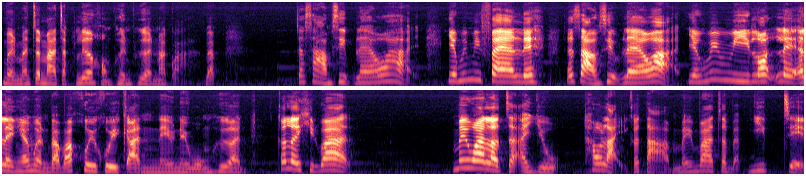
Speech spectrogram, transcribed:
เหมือนมันจะมาจากเรื่องของเพื่อนๆมากกว่า แบบจะสามสิบแล้วอะยังไม่มีแฟนเลย จะสามสิบแล้วอะยังไม่มีรถเลยอะไรเงี้ยเหมือนแบบว่าคุยคุยกันในในวงเพื่อน ก็เลยคิดว่า ไม่ว่าเราจะอายุเท่าไหร่ก็ตาม ไม่ว่าจะแบบยี่สิบเจ็ด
